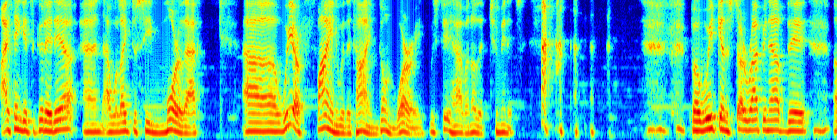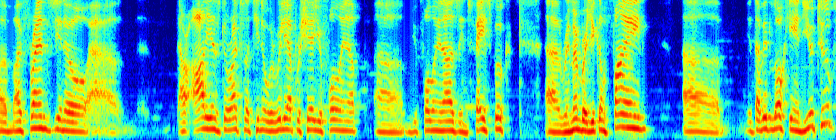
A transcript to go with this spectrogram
I think it's a good idea, and I would like to see more of that. Uh, we are fine with the time. Don't worry. We still have another two minutes. but we can start wrapping up the uh, my friends you know uh, our audience garage latino we really appreciate you following up uh, you following us in facebook uh, remember you can find uh, david lohi in youtube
